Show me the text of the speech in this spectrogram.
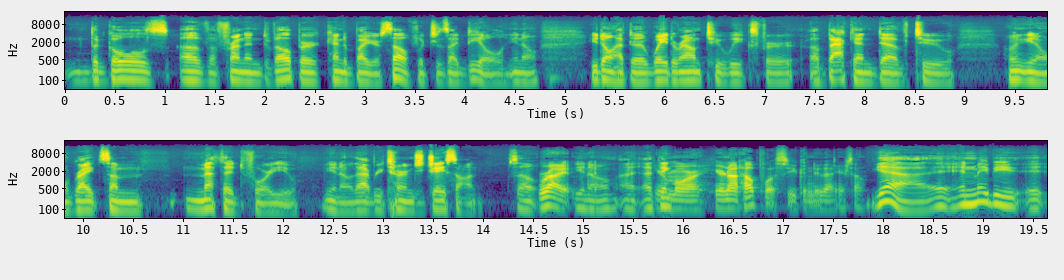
the goals of a front end developer kind of by yourself, which is ideal. You know, you don't have to wait around two weeks for a back end dev to, you know, write some method for you. You know, that returns JSON so right, you know, I, I you're think more you're not helpless. You can do that yourself. Yeah, and maybe it,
